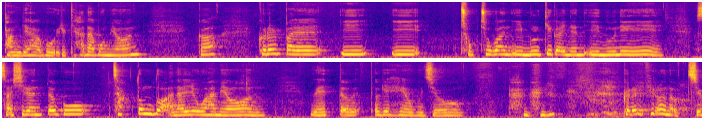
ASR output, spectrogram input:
반개하고 이렇게 하다 보면, 그러니까 그럴 바에 이, 이 촉촉한 이 물기가 있는 이 눈이 사실은 뜨고 작동도 안 하려고 하면 왜 떠, 뜨게 해요, 그죠? 그럴 필요는 없죠.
